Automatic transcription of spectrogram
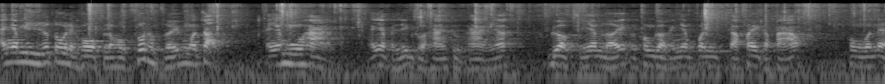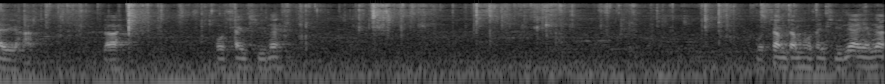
anh em ghi cho tôi này, hộp là hộp sốt hộp giấy không quan trọng. Anh em mua hàng, anh em phải lên cửa hàng, thử hàng nhá. Được, anh em lấy, còn không được anh em quay cà phê, cà pháo, không có vấn đề gì cả. Đây, hộp xanh chín này. 100 trăm hộp xanh chín nha anh em nhá.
